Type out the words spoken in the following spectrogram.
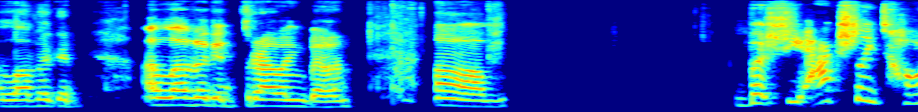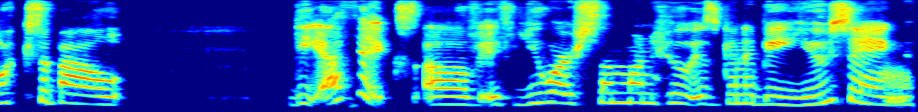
I love a good I love a good throwing bone. Um but she actually talks about the ethics of if you are someone who is going to be using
